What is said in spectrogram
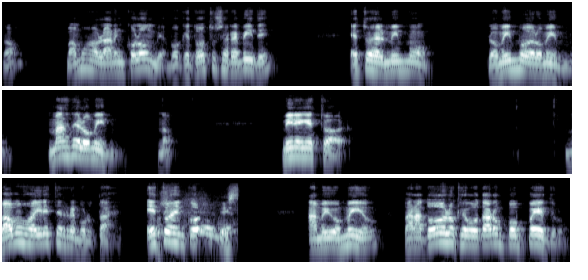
¿no? Vamos a hablar en Colombia, porque todo esto se repite. Esto es el mismo, lo mismo de lo mismo, más de lo mismo, ¿no? Miren esto ahora. Vamos a ir a este reportaje. Esto es en Colombia, amigos míos, para todos los que votaron por Petro,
